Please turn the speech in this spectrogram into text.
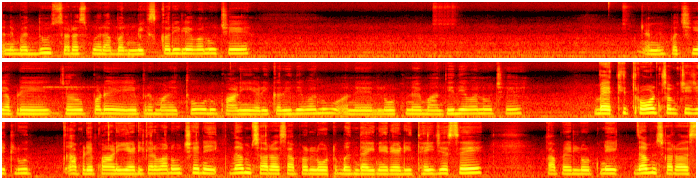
અને બધું સરસ બરાબર મિક્સ કરી લેવાનું છે. અને પછી આપણે જરૂર પડે એ પ્રમાણે થોડું પાણી એડ કરી દેવાનું અને લોટને બાંધી દેવાનો છે. બેથી ત્રણ ચમચી જેટલું આપણે પાણી એડ કરવાનું છે ને એકદમ સરસ આપણો લોટ બંધાઈને રેડી થઈ જશે. તો આપણે લોટને એકદમ સરસ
